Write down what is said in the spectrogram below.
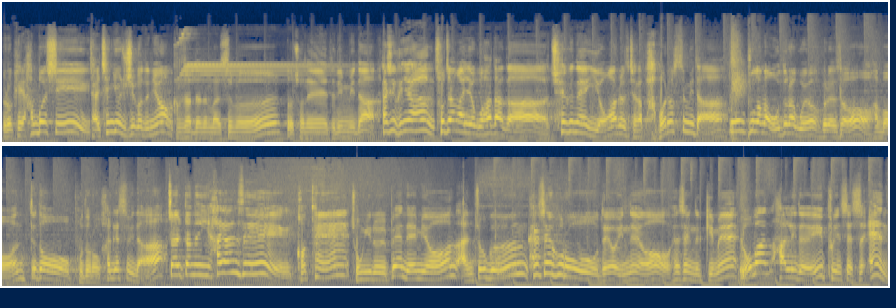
이렇게 한 번씩 잘 챙겨주시거든요. 감사하다는 말씀을 또 전해드립니다. 사실 그냥 소장하려고 하다가 최근에 이 영화를 제가 봐버렸습니다. 뽐뿌가 막 오더라고요. 그래서 한번 뜯어보도록 하겠습니다. 자 일단은 이 하얀색 겉에 종이를 빼내면 안쪽은 회색으로 되어 있네요. 회색 느낌의 Roman Holiday Princess Ann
